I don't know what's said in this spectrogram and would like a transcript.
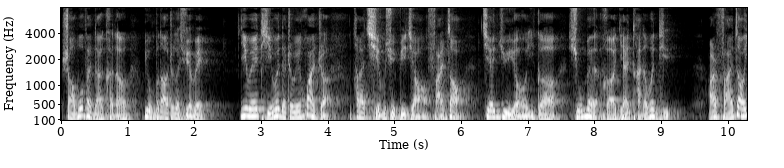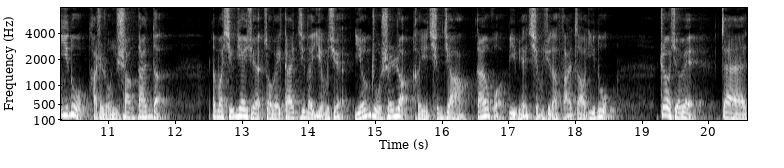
少部分呢可能用不到这个穴位。因为提问的这位患者，他的情绪比较烦躁，兼具有一个胸闷和黏痰的问题，而烦躁易怒，它是容易伤肝的。那么行间穴作为肝经的营穴，营主身热，可以清降肝火，避免情绪的烦躁易怒。这个穴位在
